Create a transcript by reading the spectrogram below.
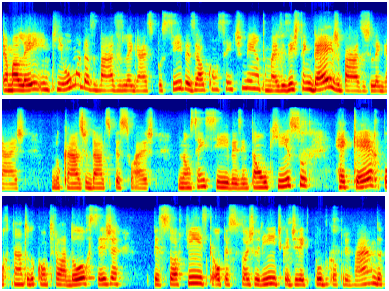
É uma lei em que uma das bases legais possíveis é o consentimento, mas existem dez bases legais no caso de dados pessoais não sensíveis. Então, o que isso requer, portanto, do controlador, seja pessoa física ou pessoa jurídica, direito público ou privado,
